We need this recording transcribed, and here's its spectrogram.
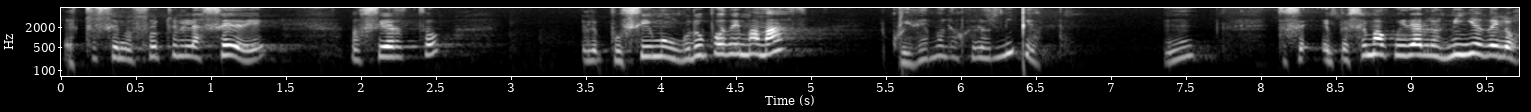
Entonces nosotros en la sede, ¿no es cierto?, pusimos un grupo de mamás cuidemos los, niños. Entonces, empecemos a cuidar los niños de los,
